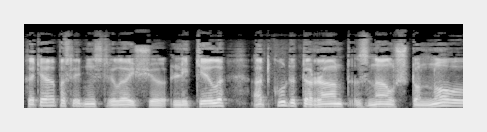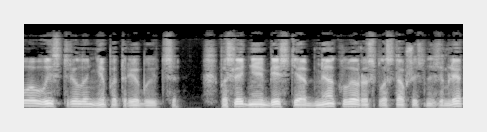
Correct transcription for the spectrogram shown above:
Хотя последняя стрела еще летела, откуда-то Рант знал, что нового выстрела не потребуется. Последнее бестие обмякло, распластавшись на земле,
